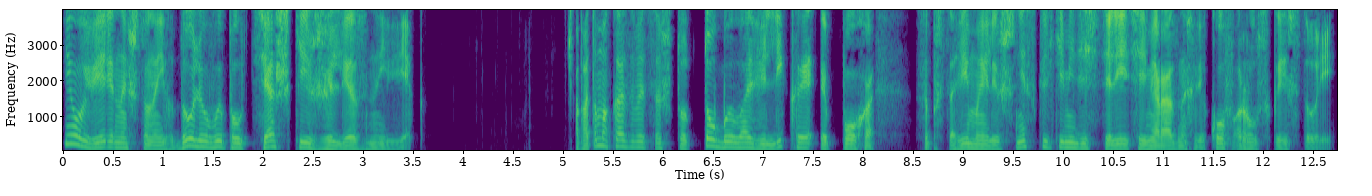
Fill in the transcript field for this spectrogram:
и уверены, что на их долю выпал тяжкий железный век. А потом оказывается, что то была великая эпоха, сопоставимая лишь с несколькими десятилетиями разных веков русской истории.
